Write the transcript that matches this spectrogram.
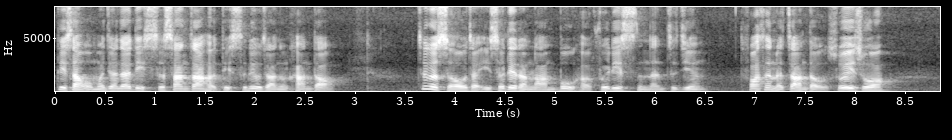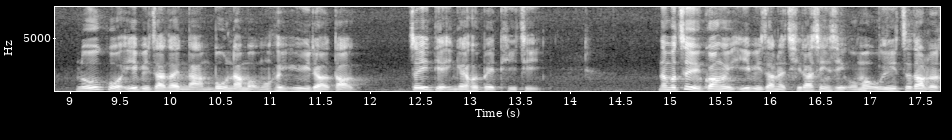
第三，我们将在第十三章和第十六章中看到，这个时候在以色列的南部和菲利斯人之间发生了战斗，所以说如果以比站在南部，那么我们会预料到这一点应该会被提及。那么至于关于以比站的其他信息，我们唯一知道的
